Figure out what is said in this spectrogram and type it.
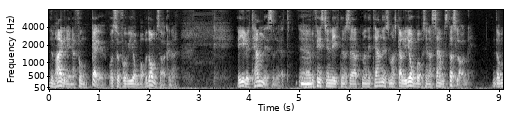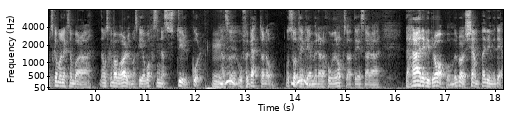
de här grejerna funkar ju och så får vi jobba på de sakerna. Jag gillar ju tennis som du vet. Mm. Eh, Då finns det ju en liknelse att man i tennis man ska aldrig jobba på sina sämsta slag. De ska man liksom bara, de ska bara vara där. Man ska jobba på sina styrkor. Mm. Alltså, och förbättra dem. Och så tänker jag med relationen också. Att det är så här. Det här är vi bra på. Men då kämpar vi med det.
